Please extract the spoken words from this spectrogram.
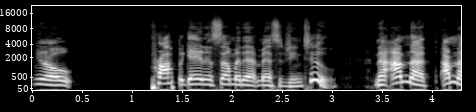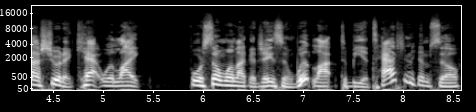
you know propagating some of that messaging too. Now I'm not I'm not sure that Katt would like for someone like a Jason Whitlock to be attaching himself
